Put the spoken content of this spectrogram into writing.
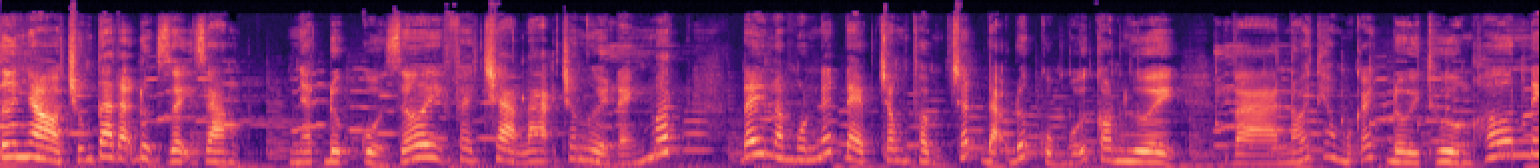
từ nhỏ chúng ta đã được dạy rằng, nhặt được của rơi phải trả lại cho người đánh mất. Đây là một nét đẹp trong phẩm chất đạo đức của mỗi con người và nói theo một cách đời thường hơn đi,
